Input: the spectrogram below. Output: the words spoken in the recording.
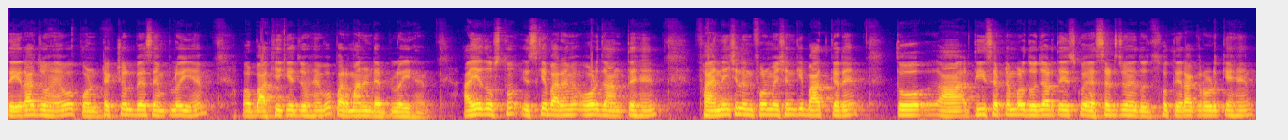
तेरह जो हैं वो कॉन्ट्रेक्चुअल बेस एम्प्लॉय हैं और बाकी के जो हैं वो परमानेंट एम्प्लॉय हैं। आइए दोस्तों इसके बारे में और जानते हैं फाइनेंशियल इन्फॉर्मेशन की बात करें तो तीस सितंबर 2023 को एसेट जो हैं दो सौ तेरह करोड़ के हैं।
